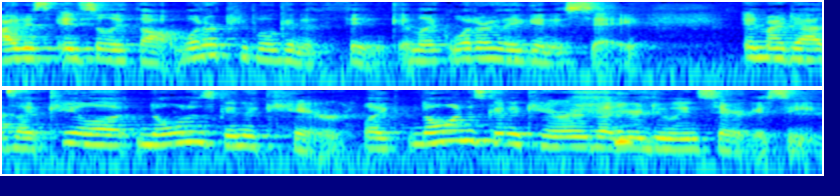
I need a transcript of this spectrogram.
I just instantly thought, what are people going to think? And like, what are they going to say? And my dad's like, Kayla, no one is going to care. Like, no one is going to care that you're doing surrogacy.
